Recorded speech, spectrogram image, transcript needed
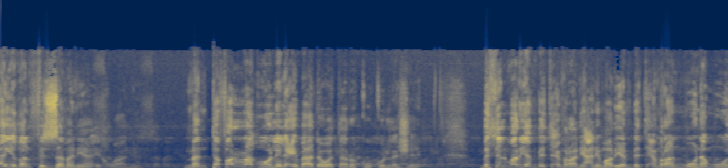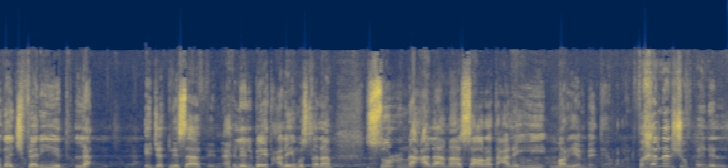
أيضا في الزمن يا إخواني. من تفرغوا للعبادة وتركوا كل شيء. مثل مريم بنت عمران يعني مريم بنت عمران مو نموذج فريد لا. إجت نساء من أهل البيت عليهم السلام سرن على ما صارت عليه مريم بنت عمران. فخلنا نشوف بين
